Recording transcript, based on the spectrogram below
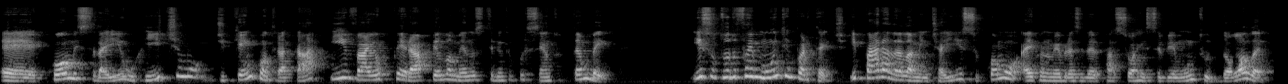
é, como extrair, o ritmo de quem contratar e vai operar pelo menos 30% também. Isso tudo foi muito importante. E, paralelamente a isso, como a economia brasileira passou a receber muito dólar,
